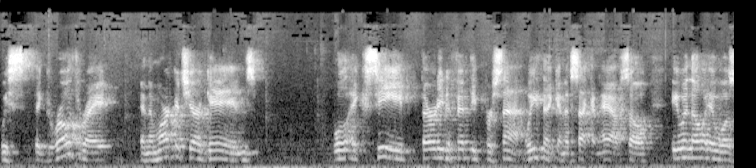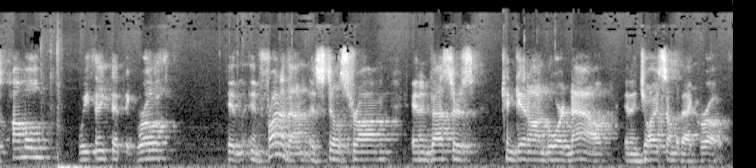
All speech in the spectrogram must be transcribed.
We, the growth rate and the market share gains will exceed 30 to 50 percent, we think, in the second half. So even though it was pummeled, we think that the growth in, in front of them is still strong, and investors can get on board now and enjoy some of that growth.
